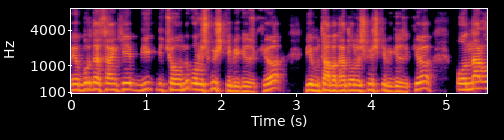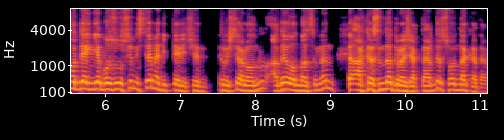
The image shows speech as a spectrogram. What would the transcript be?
ve burada sanki büyük bir çoğunluk oluşmuş gibi gözüküyor. Bir mutabakat oluşmuş gibi gözüküyor. Onlar o denge bozulsun istemedikleri için Kılıçdaroğlu'nun aday olmasının arkasında duracaklardır sonuna kadar.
